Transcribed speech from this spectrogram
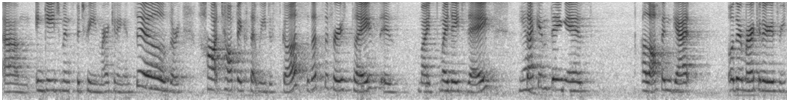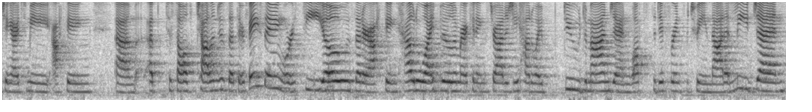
um, engagements between marketing and sales or hot topics that we discuss. So that's the first place is my, my day to day. Second thing is I'll often get other marketers reaching out to me asking um, uh, to solve challenges that they're facing, or CEOs that are asking, How do I build a marketing strategy? How do I do demand gen? What's the difference between that and lead gen?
